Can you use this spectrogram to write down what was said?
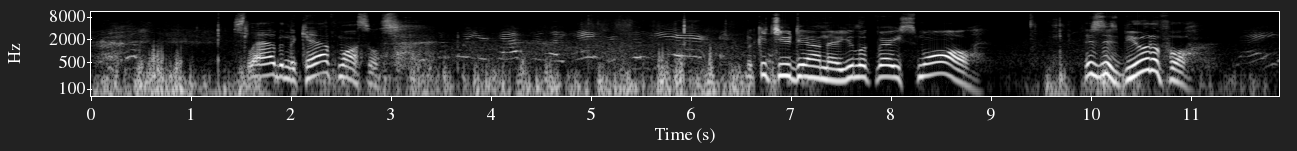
Slab and the calf muscles. Some point your calves are like, hey, we're still here. Look at you down there. You look very small. This is beautiful. Right?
